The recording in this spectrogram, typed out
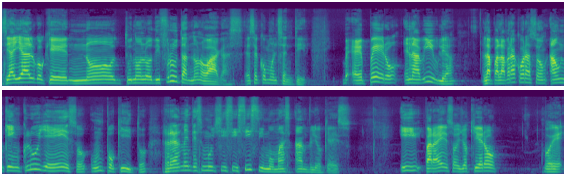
Si hay algo que no, tú no lo disfrutas, no lo hagas. Ese es como el sentir. Eh, pero en la Biblia, la palabra corazón, aunque incluye eso un poquito, realmente es muchísimo más amplio que eso. Y para eso yo quiero pues,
